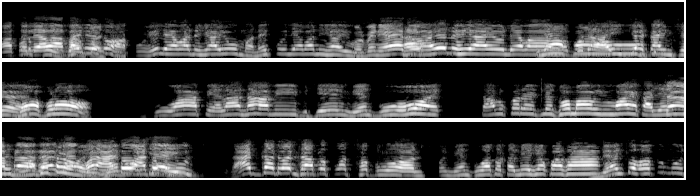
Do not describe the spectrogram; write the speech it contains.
આ તો લેવા ભાઈ તો આ કોઈ લેવા નહીં આવ્યું મને કોઈ લેવા નહીં આવ્યું કોરબેન ને આયો નહીં આવ્યો લેવા. બધા આઈ ગયા ટાઈમ છે. બોફળો ભુવા પેલા ના આવી જે મેન ભૂવો હોય ચાલુ કરે એટલે જોમ આવી વાય કાલે ત્યાં એટલે આપણા ભુવા જતા રાજા- હોય. પણ આ તો આ તો મેન બધું રાજ કાઢવાનું છે આપડે પોત છ ભુવન પણ મેન ભુવા તો તમે છો પાછા મેન તો હોતું હું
